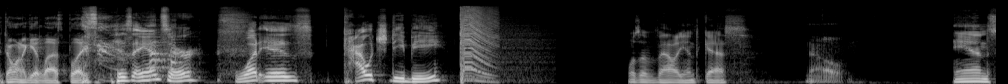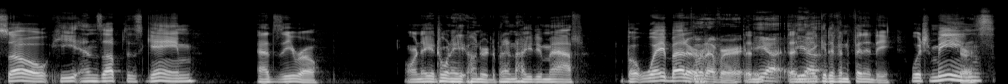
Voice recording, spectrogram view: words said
I don't want to get last place. His answer, what is CouchDB? Was a valiant guess. no. And so he ends up this game at zero or negative 2800, depending on how you do math. But way better Whatever. than, Yeah, than yeah. negative infinity, which means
